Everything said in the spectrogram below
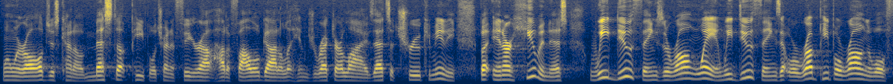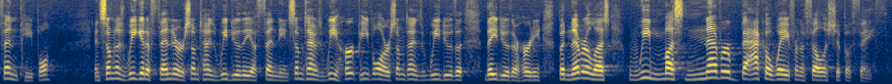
When we're all just kind of messed up people trying to figure out how to follow God and let Him direct our lives. That's a true community. But in our humanness, we do things the wrong way, and we do things that will rub people wrong and will offend people. And sometimes we get offended, or sometimes we do the offending. Sometimes we hurt people, or sometimes we do the they do the hurting. But nevertheless, we must never back away from the fellowship of faith.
